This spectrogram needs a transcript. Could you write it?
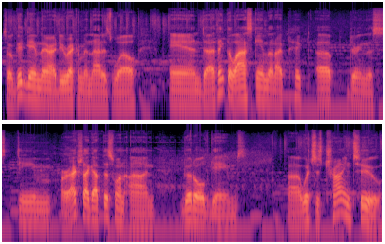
So good game there, I do recommend that as well. And uh, I think the last game that I picked up during the Steam, or actually I got this one on Good Old Games, uh, which is Trine 2.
